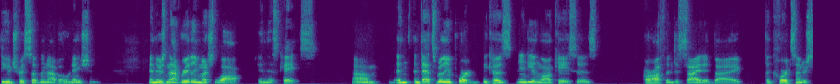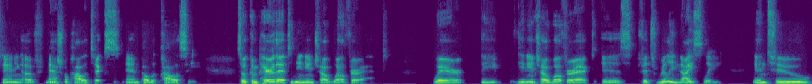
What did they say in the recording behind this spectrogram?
the interests of the Navajo Nation. And there's not really much law in this case. Um, and, and that's really important because Indian law cases are often decided by the court's understanding of national politics and public policy. So compare that to the Indian Child Welfare Act, where the the Indian Child Welfare Act is fits really nicely into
